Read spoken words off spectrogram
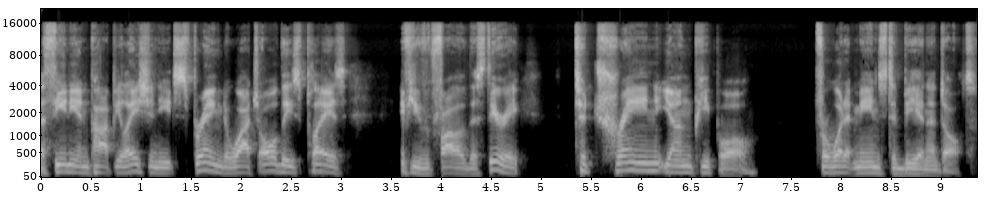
Athenian population each spring to watch all these plays, if you follow this theory, to train young people for what it means to be an adult.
